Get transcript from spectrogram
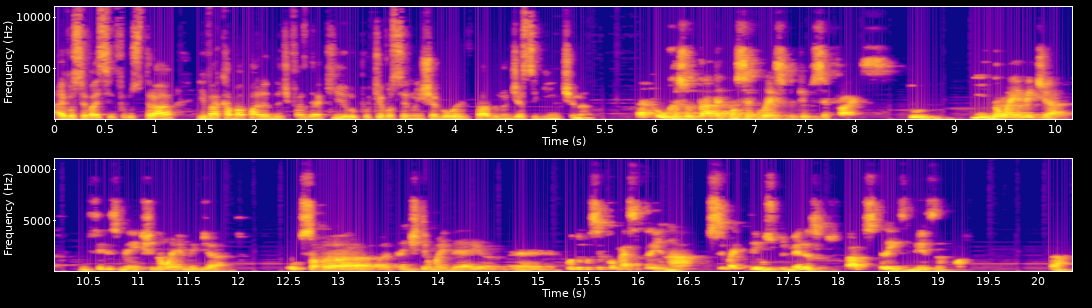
aí você vai se frustrar e vai acabar parando de fazer aquilo, porque você não enxergou o resultado no dia seguinte, né? O resultado é consequência do que você faz, tudo. E não é imediato. Infelizmente, não é imediato. Só para a gente ter uma ideia, é, quando você começa a treinar, você vai ter os primeiros resultados três meses após. Tá?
